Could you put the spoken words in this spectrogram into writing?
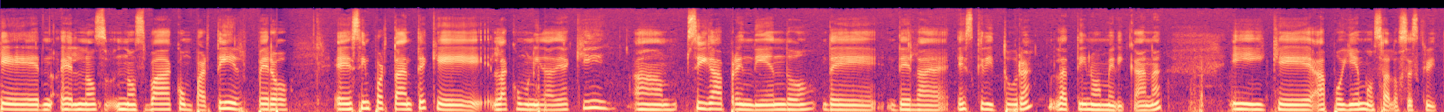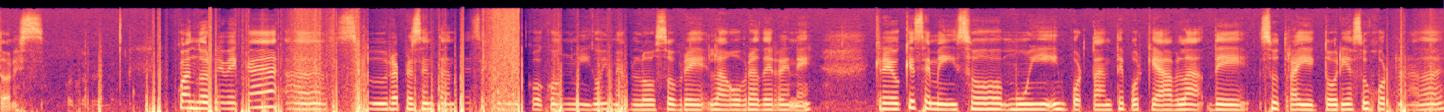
que él nos, va a compartir, pero es importante que la comunidad de aquí siga aprendiendo de, de la escritura latinoamericana y que apoyemos a los escritores. Cuando Rebeca, ah, su representante, se comunicó conmigo y me habló sobre la obra de René, creo que se me hizo muy importante porque habla de su trayectoria, su jornada,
